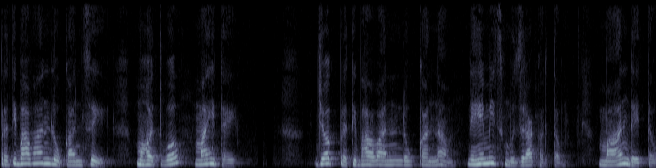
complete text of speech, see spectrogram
प्रतिभावान लोकांचे महत्त्व माहीत आहे. जग प्रतिभावान लोकांना नेहमीच मुजरा करतं मान देतं.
